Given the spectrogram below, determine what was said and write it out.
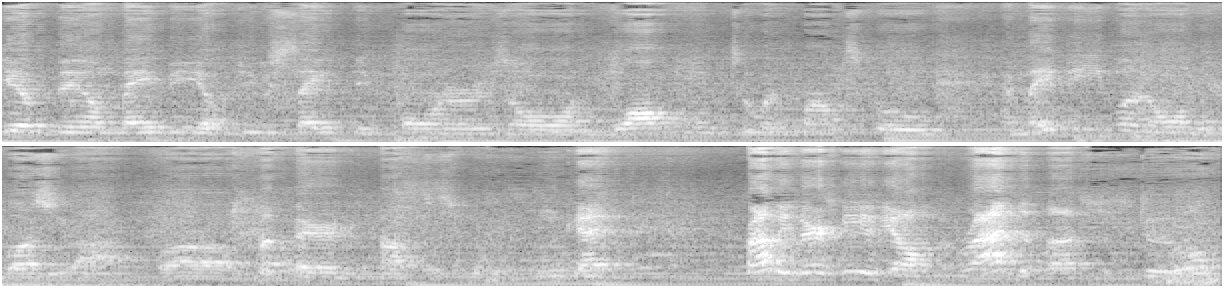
give them maybe a few safety pointers on walking to and from school, and maybe even on the bus stop, uh, preparing to come to school? Okay. Probably very few of y'all ride the bus to school.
